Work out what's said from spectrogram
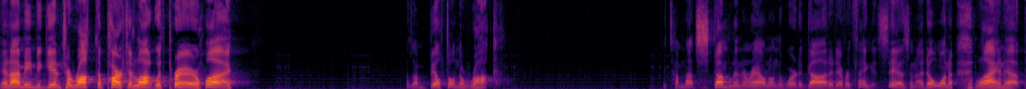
and I mean, begin to rock the parking lot with prayer. Why? Because I'm built on the rock. I'm not stumbling around on the Word of God at everything it says, and I don't want to line up.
